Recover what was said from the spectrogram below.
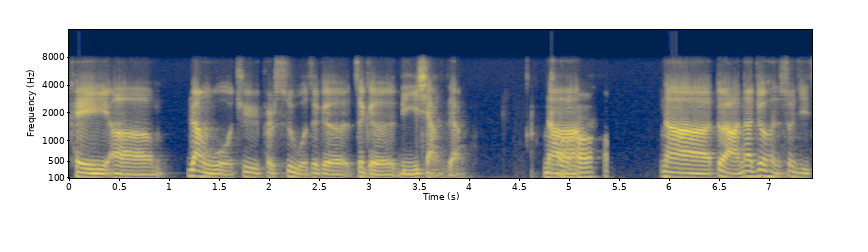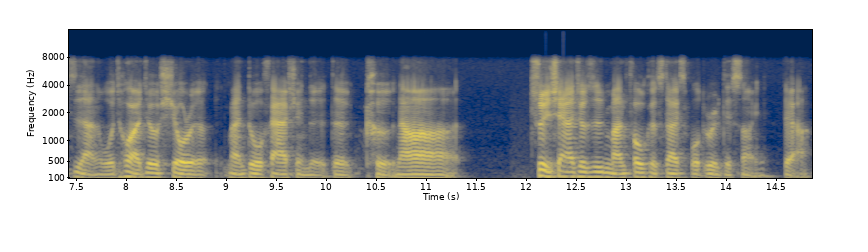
可以呃让我去 pursue 我这个这个理想这样。那。嗯那对啊，那就很顺其自然。我后来就修了蛮多 fashion 的的课，那所以现在就是蛮 focus 在 sportswear design。对啊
